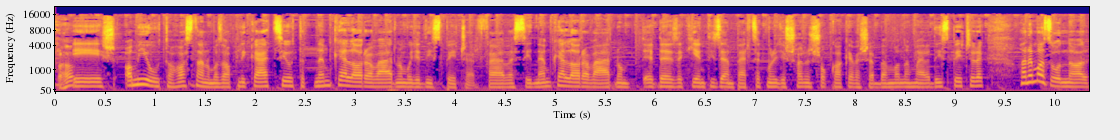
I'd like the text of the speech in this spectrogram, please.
Aha. és amióta használom az applikációt, tehát nem kell arra várnom, hogy a diszpécser felveszi, nem kell arra várnom, de ezek ilyen 10 percek, mert ugye sajnos sokkal kevesebben vannak már a diszpécserek, hanem azonnal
